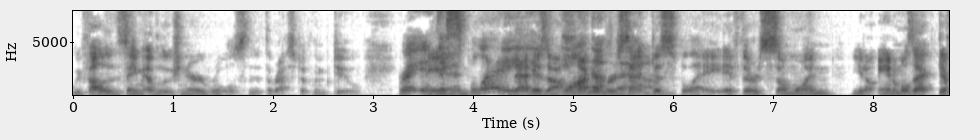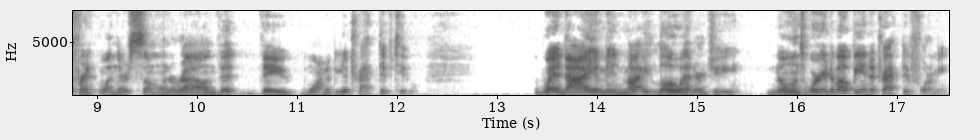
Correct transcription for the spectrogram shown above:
we follow the same evolutionary rules that the rest of them do. right, and, And display That is a hundred percent display. If there's someone, you know, animals act different when there's someone around that they want to be attractive to. When I am in my low energy, no one's worried about being attractive for me.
